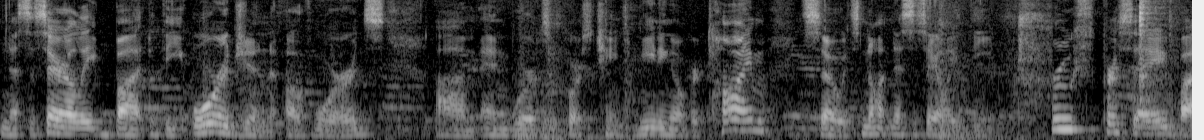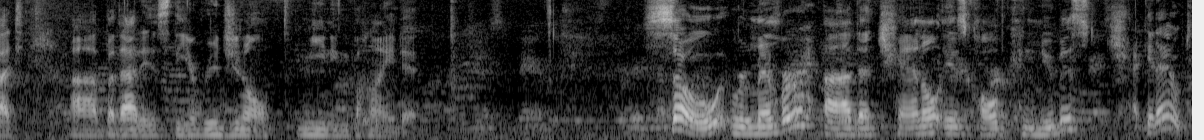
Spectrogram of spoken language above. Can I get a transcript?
necessarily, but the origin of words. Um, and words, of course, change meaning over time, so it's not necessarily the truth per se, but, uh, but that is the original meaning behind it. So remember, uh, the channel is called Canubis. Check it out.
